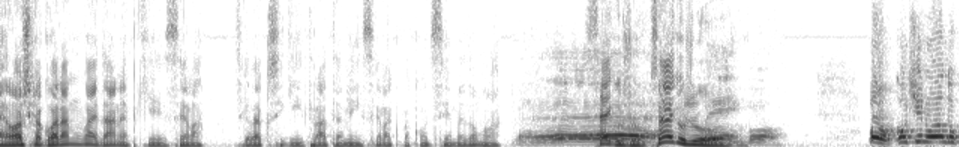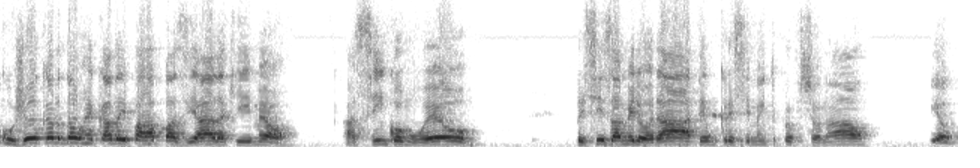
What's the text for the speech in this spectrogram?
É, eu acho que agora não vai dar, né? Porque, sei lá, se ele vai conseguir entrar também, sei lá o que vai acontecer, mas vamos lá. É... Segue o jogo, segue o jogo. Bem, bom. Bom, continuando com o jogo, eu quero dar um recado aí pra rapaziada aqui, Mel. Assim como eu, precisa melhorar, ter um crescimento profissional. Eu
